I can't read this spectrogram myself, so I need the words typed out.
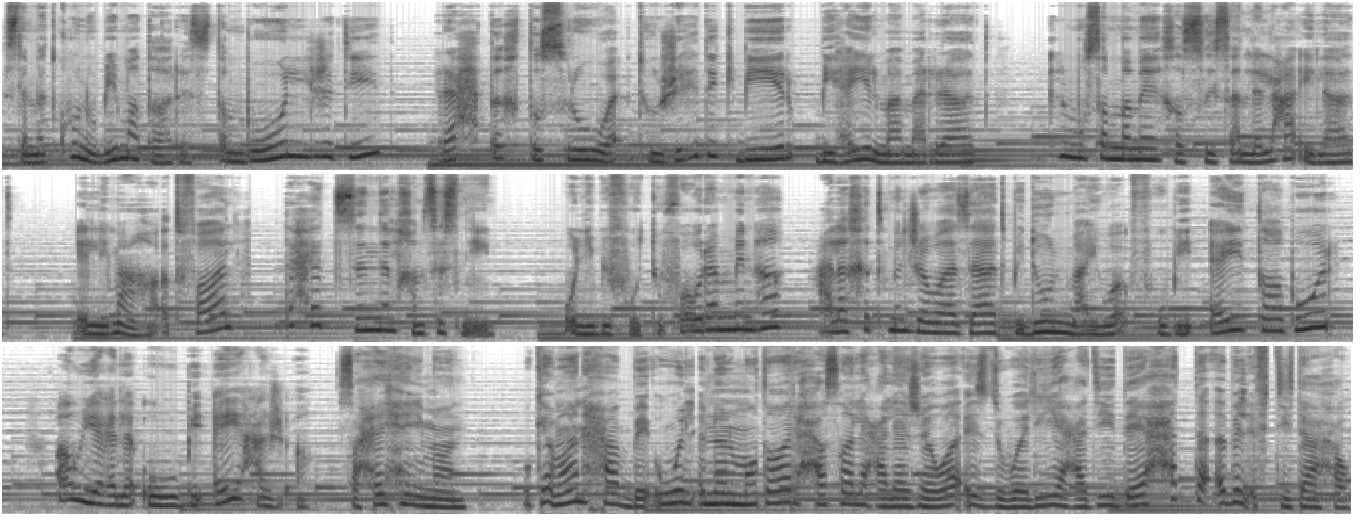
بس لما تكونوا بمطار إسطنبول الجديد راح تختصروا وقت وجهد كبير بهي الممرات المصممة خصيصا للعائلات اللي معها أطفال تحت سن الخمس سنين واللي بفوتوا فورا منها على ختم الجوازات بدون ما يوقفوا بأي طابور أو يعلقوا بأي عجقة. صحيح إيمان. وكمان حابة أقول إنه المطار حصل على جوائز دولية عديدة حتى قبل افتتاحه.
